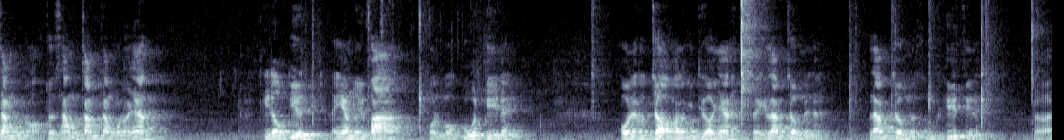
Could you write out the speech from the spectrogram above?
trăm của nó, chuẩn xác 100 trăm của nó nhá. Thì đầu tiên, anh em lấy pha một bầu cua bất kỳ này. Hồi này chợ hoặc bình thường nhá. Đây, cái lam châm này này. Lam châm là không hít gì này. Đấy.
